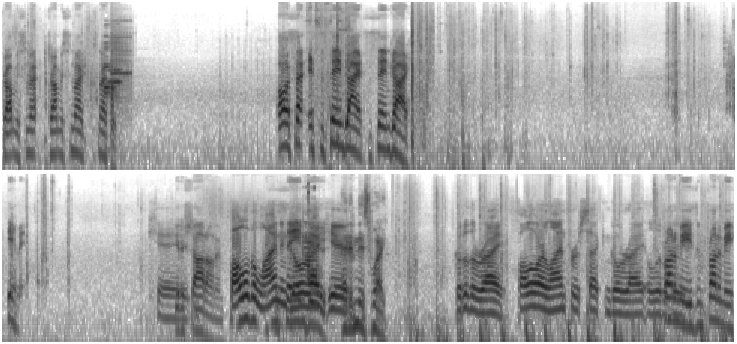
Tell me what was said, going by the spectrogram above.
Drop me sni- drop me sni- sniper. Oh, it's that. It's the same guy. It's the same guy. Damn it! Okay. Get a shot on him. Follow the line the and go same right dude. Head him this way. Go to the right. Follow our line for a sec and go right a little In front of me. He's in front of me.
